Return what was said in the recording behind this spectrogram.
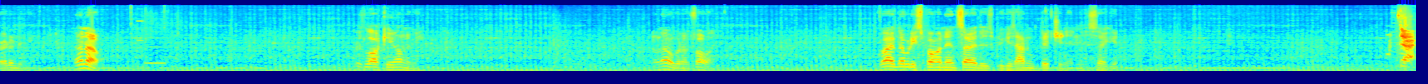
Right under me. Oh no! Where's locking onto me? I don't know, but I'm falling. Glad nobody spawned inside this because I'm bitching it in a second. Ah!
